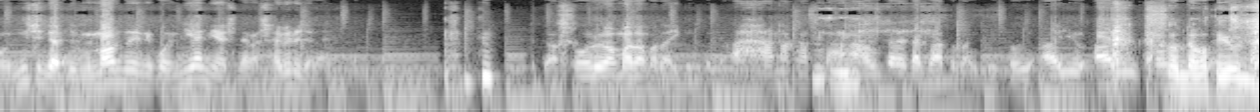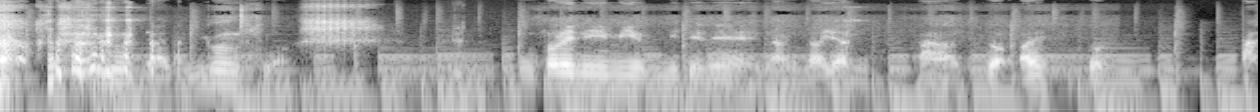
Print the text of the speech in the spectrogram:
もう西だってマウンドにこうニヤニヤしながら喋るじゃないですか。か俺はまだまだいけるとか、ああ、なかった、ああ、打たれたかとか言って、そういう、ああいう、ああいう顔そんなこと言うんだ。言うんすよ、言うんすよ。それに見見てね、なんかやる、あーちょっと、あれ、ちょっと、あ、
